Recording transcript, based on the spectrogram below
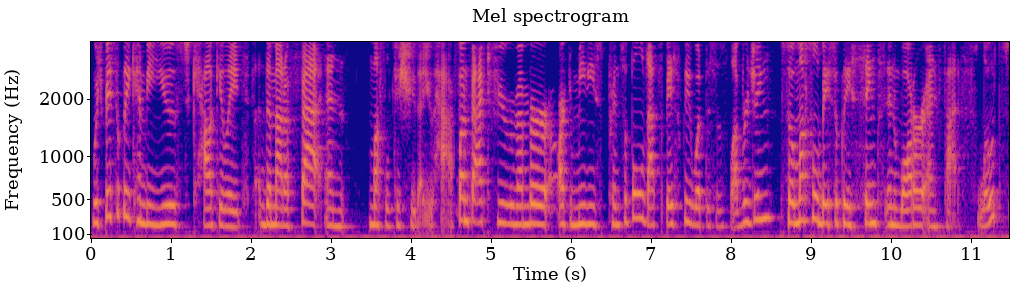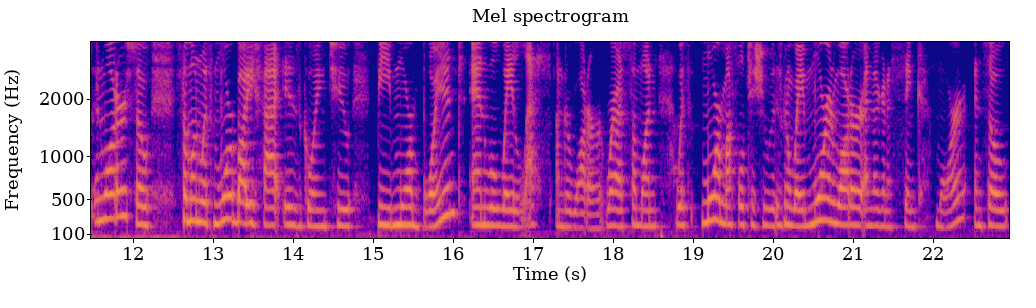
which basically can be used to calculate the amount of fat and muscle tissue that you have. Fun fact if you remember Archimedes' principle, that's basically what this is leveraging. So, muscle basically sinks in water and fat floats in water. So, someone with more body fat is going to be more buoyant and will weigh less underwater, whereas someone with more muscle tissue is going to weigh more in water and they're going to sink more. And so,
